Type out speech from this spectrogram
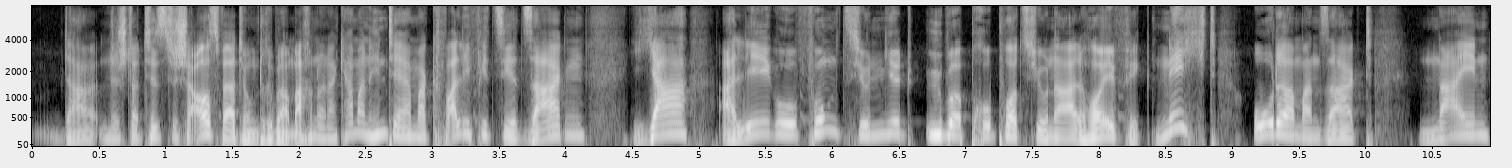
da eine statistische Auswertung drüber machen und dann kann man hinterher mal qualifiziert sagen, ja, Allego funktioniert überproportional häufig nicht oder man sagt, Nein,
